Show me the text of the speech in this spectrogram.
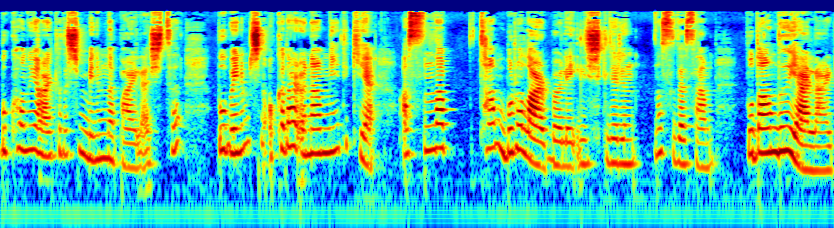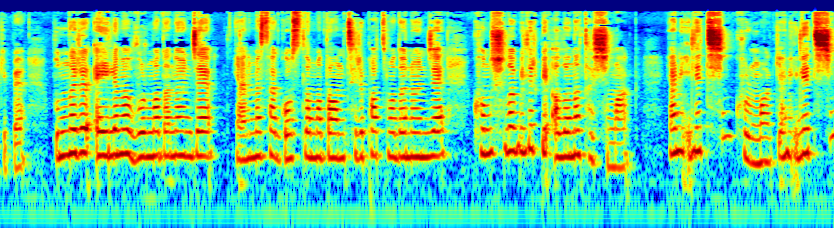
bu konuyu arkadaşım benimle paylaştı. Bu benim için o kadar önemliydi ki aslında tam buralar böyle ilişkilerin nasıl desem budandığı yerler gibi. Bunları eyleme vurmadan önce yani mesela ghostlamadan, trip atmadan önce konuşulabilir bir alana taşımak. Yani iletişim kurmak, yani iletişim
